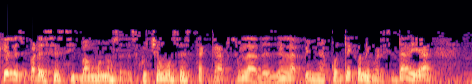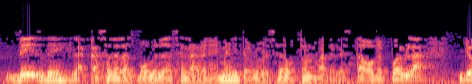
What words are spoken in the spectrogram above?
¿qué les parece si vámonos, escuchemos esta cápsula desde la Pinacoteca Universitaria, desde la Casa de las Bóvedas en la Benemérita Universidad Autónoma del Estado de Puebla? Yo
